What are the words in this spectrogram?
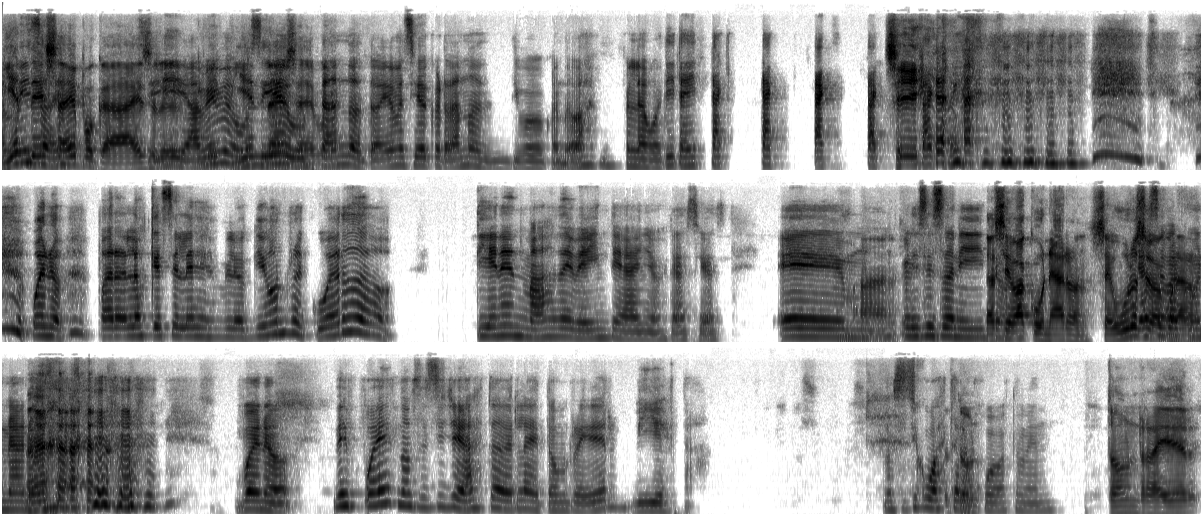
bien de esa época. Eso, sí, a mí me sigue gustando, todavía me sigo acordando, tipo, cuando vas con la botita ahí, tac, tac, tac, tac, sí. tac. bueno, para los que se les desbloqueó un recuerdo, tienen más de 20 años, gracias. Eh, ese sonido. Ya se vacunaron, seguro se, vacunaron. bueno, después, no sé si llegaste a ver la de Tom Raider, vi esta. No sé si jugaste los juegos también. Tomb Raider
